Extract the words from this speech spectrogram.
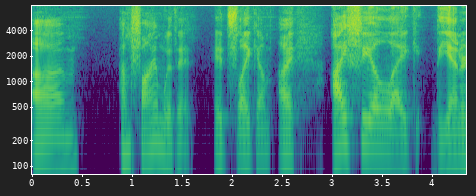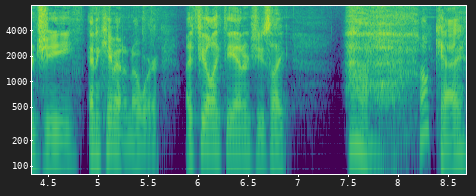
um, I'm fine with it. It's like I'm, I I feel like the energy, and it came out of nowhere. I feel like the energy is like, ah, okay,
